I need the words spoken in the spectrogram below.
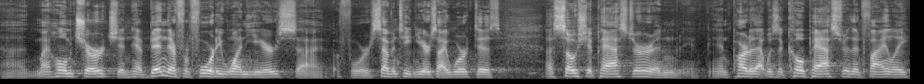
uh, my home church and have been there for 41 years. Uh, for 17 years, I worked as associate pastor, and, and part of that was a co pastor. Then finally,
